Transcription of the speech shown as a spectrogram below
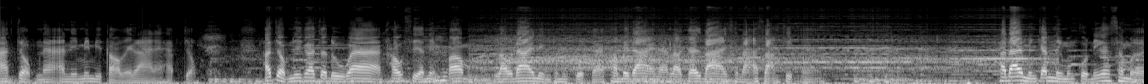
อะจบนะ อันนี้ไม่มีต่อเวลานะครับ จบ ถ้าจบนี่ก็จะดูว่าเขาเสียหนึ่งป้อม เราได้หนึ่งพมกุฎนะเขาไม่ได้นะ เราจะได้ชนะสามสิบนะ ถ้าได้เหมือนกันหนึ่งมงกุฎนี่ก็เสมอ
